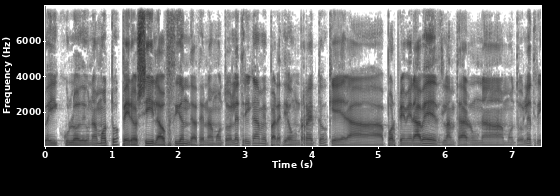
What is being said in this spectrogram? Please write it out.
vehículo de una moto, pero sí la opción de hacer una moto eléctrica me parecía un reto que era por primera vez lanzar una moto eléctrica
